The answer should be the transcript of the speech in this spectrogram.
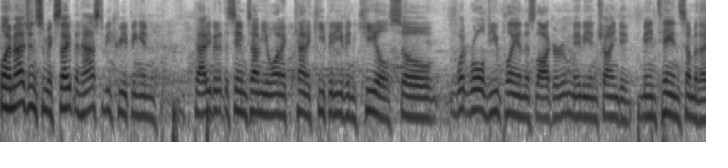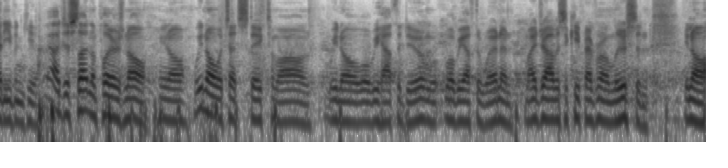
Well, I imagine some excitement has to be creeping in, Patty, but at the same time, you want to kind of keep it even keel. So, what role do you play in this locker room, maybe in trying to maintain some of that even keel? Yeah, just letting the players know. You know, we know what's at stake tomorrow, and we know what we have to do and what we have to win. And my job is to keep everyone loose and, you know,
